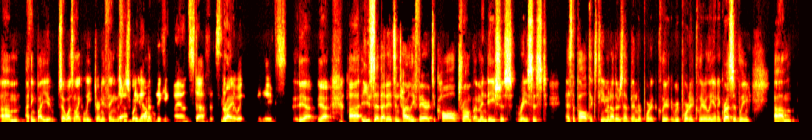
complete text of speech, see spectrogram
um, I think by you, so it wasn't like leaked or anything. This yeah, was what you wanted. Leaking my own stuff. It's the right. only way leaks. Yeah, yeah. Uh, you said that it's entirely fair to call Trump a mendacious racist, as the politics team and others have been reported clear, reported clearly and aggressively. Um,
